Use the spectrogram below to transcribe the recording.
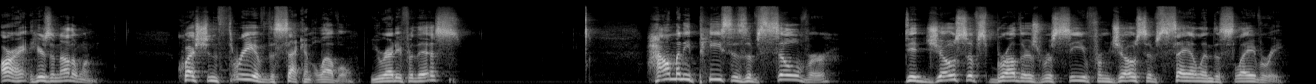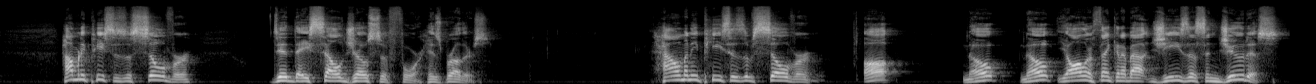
All right, here's another one. Question three of the second level. You ready for this? How many pieces of silver did Joseph's brothers receive from Joseph's sale into slavery? How many pieces of silver did they sell Joseph for, his brothers? How many pieces of silver? Oh, nope, nope. Y'all are thinking about Jesus and Judas.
